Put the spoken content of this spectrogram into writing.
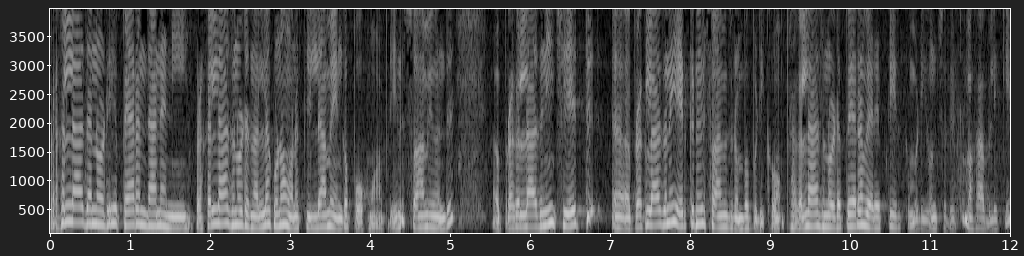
பிரகல்லாதனுடைய பேரன் தானே நீ. பிரகல்லாதனோட நல்ல குணம் உனக்கு இல்லாமல் எங்கே போகும் அப்படின்னு சுவாமி வந்து பிரகல்லாதனையும் சேர்த்து பிரகல்லாதனை ஏற்கனவே சுவாமிக்கு ரொம்ப பிடிக்கும். பிரகல்லாதனோட பேரன் வேற எப்படி இருக்க முடியும்னு சொல்லிட்டு மகாபலிக்கு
